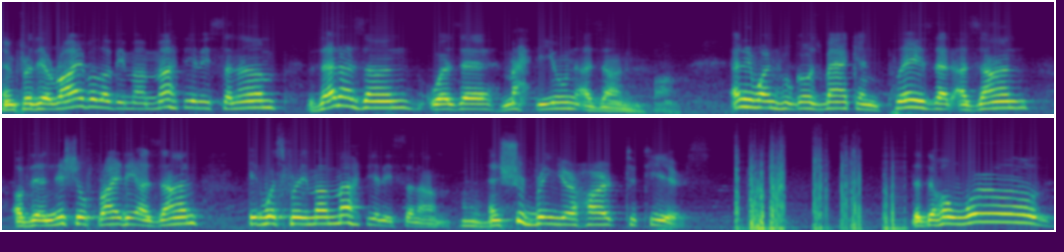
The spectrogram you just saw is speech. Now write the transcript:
and for the arrival of Imam Mahdi salam, that azan was a Mahdiyun azan Anyone who goes back and plays that azan of the initial Friday azan, it was for Imam Mahdi mm. and should bring your heart to tears. That the whole world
